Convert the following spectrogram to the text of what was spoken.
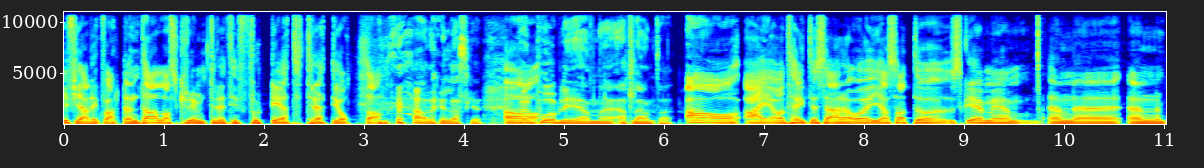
i fjärde kvarten. Dallas krympte det till 41-38. ja, det är läskigt. Ja. Höll på att bli en eh, Atlanta. Ja, jag tänkte så här och jag satt och skrev med en, eh, en,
